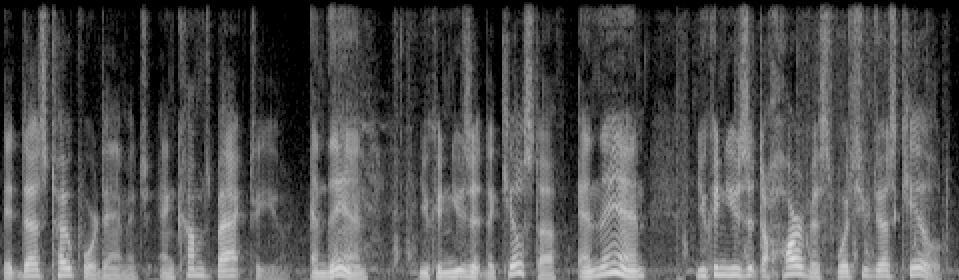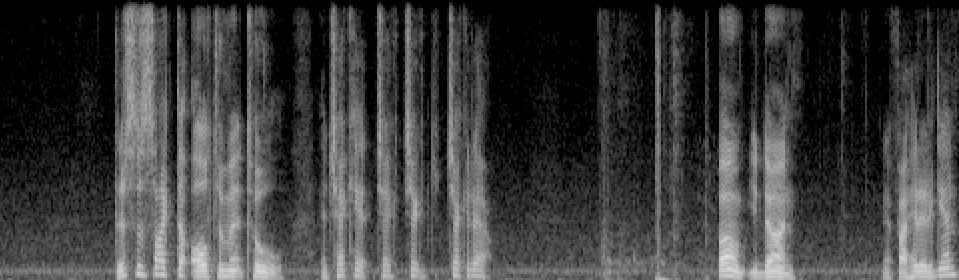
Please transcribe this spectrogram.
It does torpor damage and comes back to you. And then you can use it to kill stuff, and then you can use it to harvest what you just killed. This is like the ultimate tool. And check it, check, check, check it out. Boom, you're done. if I hit it again,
